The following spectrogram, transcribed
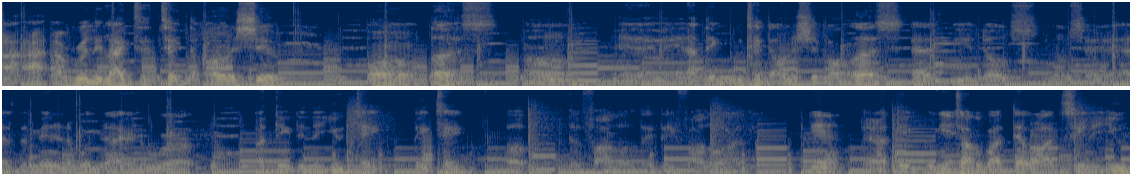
I, I, really like to take the ownership on us. Um, and, and I think when we take the ownership on us as the adults, know what I'm saying, as the men and the women out here in the world, I think then the youth take they take up the follow, like they follow our lead. Yeah. And I think when you Yeah. talk about that, what I like to see in the youth,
